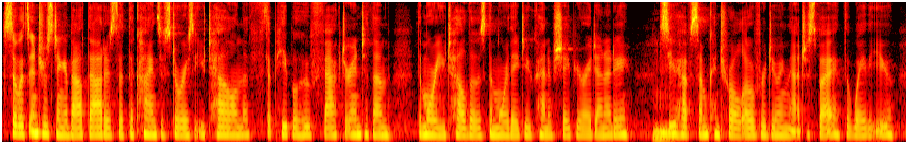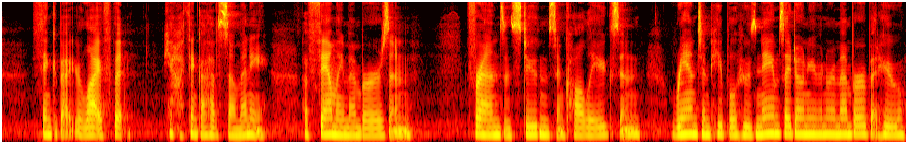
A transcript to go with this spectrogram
So, what's interesting about that is that the kinds of stories that you tell and the, the people who factor into them, the more you tell those, the more they do kind of shape your identity. Mm. So, you have some control over doing that just by the way that you think about your life. But yeah, I think I have so many of family members and friends and students and colleagues and random people whose names I don't even remember, but who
